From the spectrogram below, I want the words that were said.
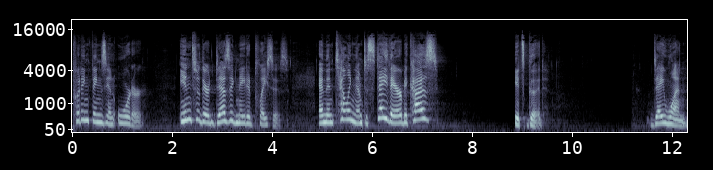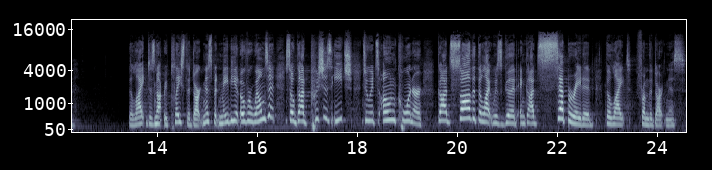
putting things in order into their designated places and then telling them to stay there because it's good. Day one. The light does not replace the darkness, but maybe it overwhelms it. So God pushes each to its own corner. God saw that the light was good, and God separated the light from the darkness.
